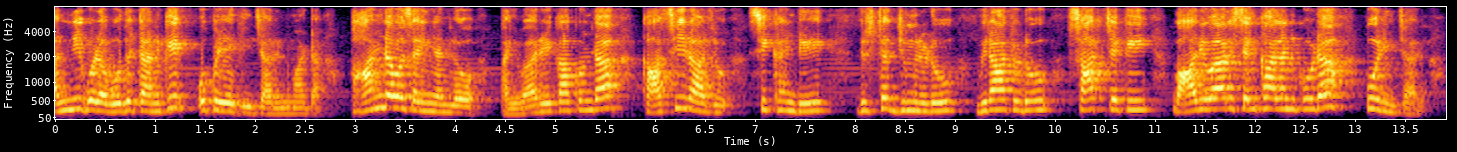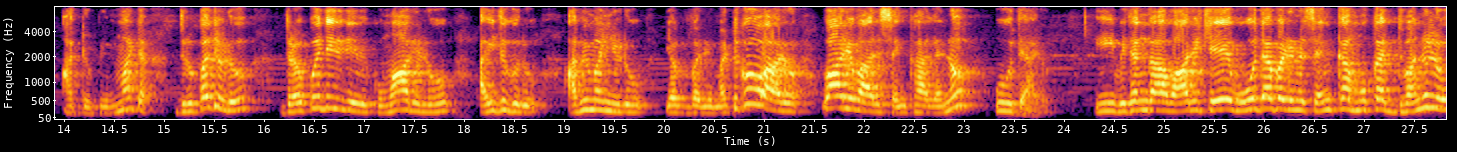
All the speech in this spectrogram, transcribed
అన్నీ కూడా ఊదటానికి ఉపయోగించారనమాట పాండవ సైన్యంలో పైవారే కాకుండా కాశీరాజు శిఖండి దృష్టజుమ్నుడు విరాటుడు సాత్యకి వారి వారి శంఖాలను కూడా పూరించారు. అటు పిమ్మట ద్రుపదుడు ద్రౌపదీదేవి కుమారులు ఐదుగురు అభిమన్యుడు ఎవ్వరి మటుకు వారు వారి వారి శంఖాలను ఊదారు. ఈ విధంగా వారిచే ఊదబడిన శంఖ ముఖ ధ్వనులు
